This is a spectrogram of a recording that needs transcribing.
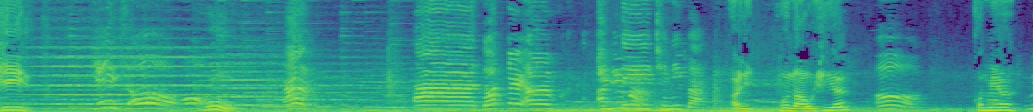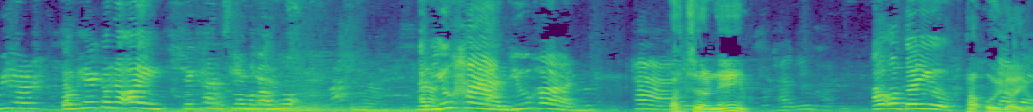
Kids. Kid. Kids, oh. oh. Who? Ah, ah, daughter of Ate Chiniba. 아니, who now here? Oh. Come here. We are Come here ko na ay. Shake hands mo mga ano. Alyuhan. Alyuhan. What's your name? How old are you? How old are you?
